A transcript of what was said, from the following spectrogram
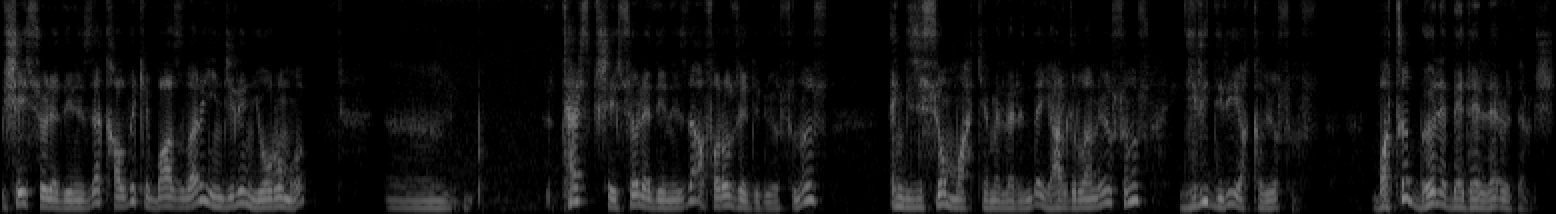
bir şey söylediğinizde kaldı ki bazıları İncil'in yorumu e, ters bir şey söylediğinizde afaroz ediliyorsunuz. Engizisyon mahkemelerinde yargılanıyorsunuz. Diri diri yakılıyorsunuz. Batı böyle bedeller ödemiş.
